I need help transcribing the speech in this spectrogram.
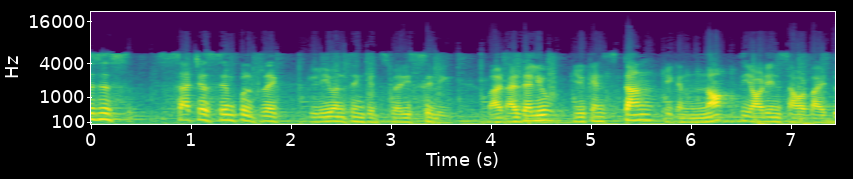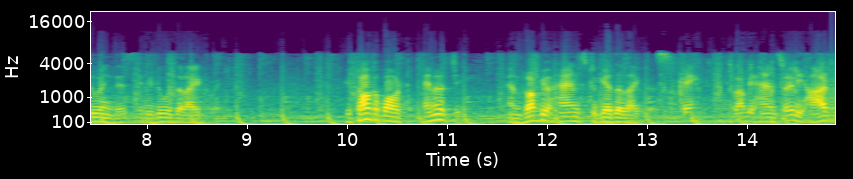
This is such a simple trick, you'll even think it's very silly. But I'll tell you, you can stun, you can knock the audience out by doing this if you do it the right way. You talk about energy and rub your hands together like this, okay? Rub your hands really hard.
